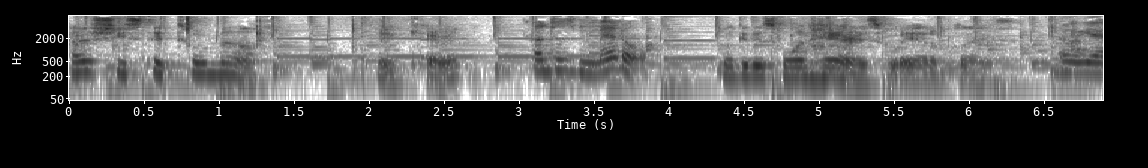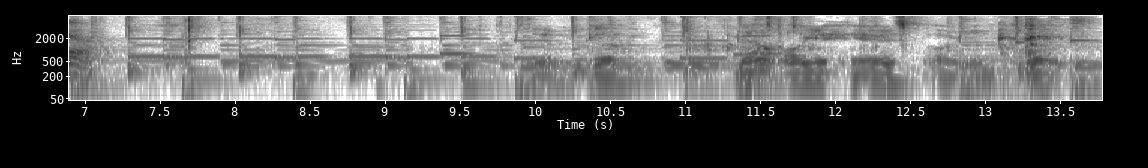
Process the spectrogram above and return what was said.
How does she stick to her mouth? Hey, carrot. That is metal. Look at this one hair. It's way out of place. Oh yeah. There we go. Now all your hairs are in place.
